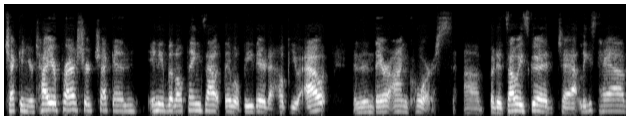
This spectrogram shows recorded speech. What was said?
checking your tire pressure, checking any little things out, they will be there to help you out. And then they're on course. Uh, but it's always good to at least have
